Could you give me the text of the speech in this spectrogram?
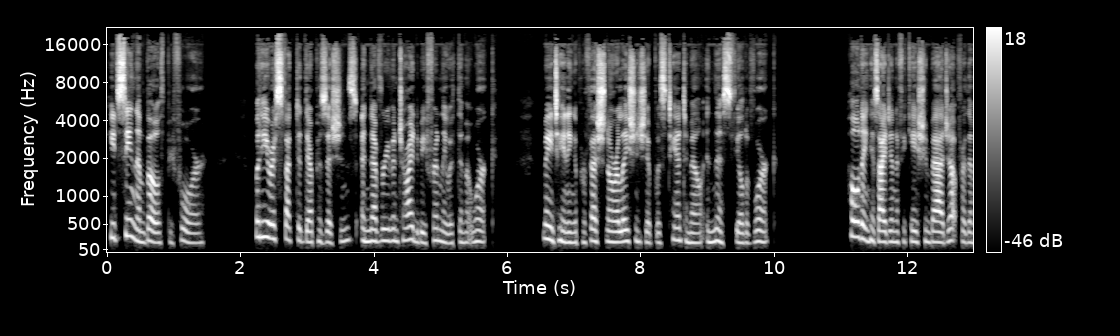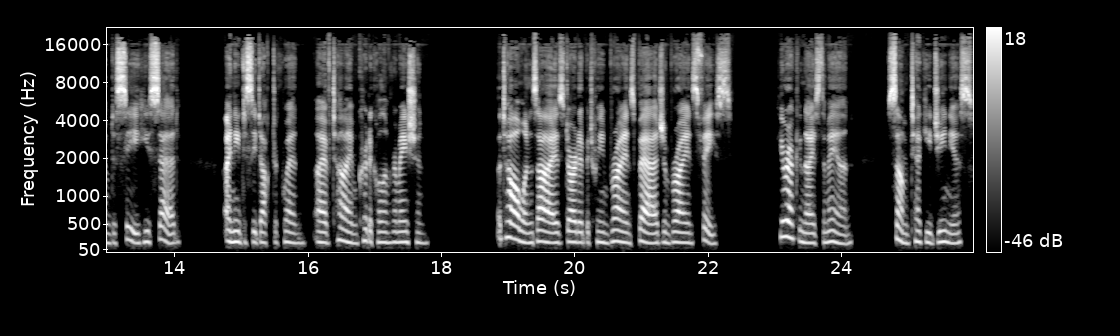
He'd seen them both before, but he respected their positions and never even tried to be friendly with them at work. Maintaining a professional relationship was tantamount in this field of work. Holding his identification badge up for them to see, he said, I need to see Dr. Quinn. I have time critical information. The tall one's eyes darted between Brian's badge and Brian's face. He recognized the man, some techie genius.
